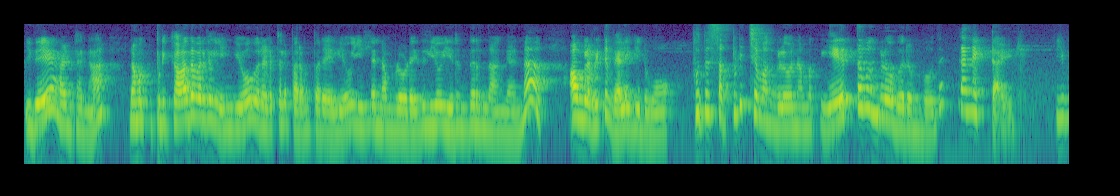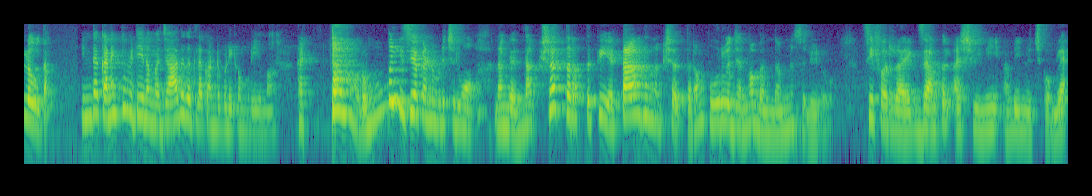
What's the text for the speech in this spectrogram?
இதே ஆண்டனா நமக்கு பிடிக்காதவர்கள் எங்கேயோ ஒரு இடத்துல பரம்பரையிலையோ இல்லை நம்மளோட இதுலேயோ இருந்திருந்தாங்கன்னா அவங்கள விட்டு விலகிடுவோம். புதுசா பிடிச்சவங்களோ நமக்கு ஏத்தவங்களோ வரும்போது கனெக்ட் ஆயிடுறோம். இவ்வளவுதான். இந்த கனெக்டிவிட்டியை நம்ம ஜாதகத்துல கண்டுபிடிக்க முடியுமா? கட்டாயம். ரொம்ப ஈஸியா கண்டுபிடிச்சிடுவோம். நாங்க நட்சத்திரத்துக்கு எட்டாவது நட்சத்திரம் பூர்வ ஜென்ம பந்தம்னு சொல்லிடுவோம். சி ஃபார் எக்ஸாம்பிள் அஸ்வினி அப்படின்னு வச்சுக்கோங்களேன்.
